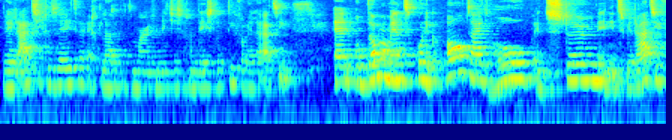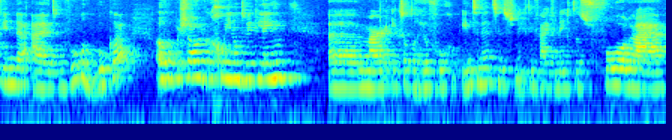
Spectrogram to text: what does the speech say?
relatie gezeten. Echt, laat ik het maar even netjes zeggen, een destructieve relatie. En op dat moment kon ik altijd hoop en steun en inspiratie vinden uit bijvoorbeeld boeken over persoonlijke groei en ontwikkeling. Uh, maar ik zat al heel vroeg op internet, sinds 1995, dus fora.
